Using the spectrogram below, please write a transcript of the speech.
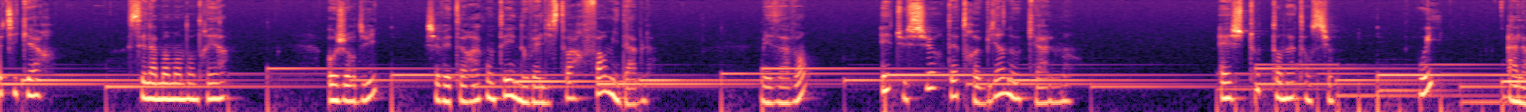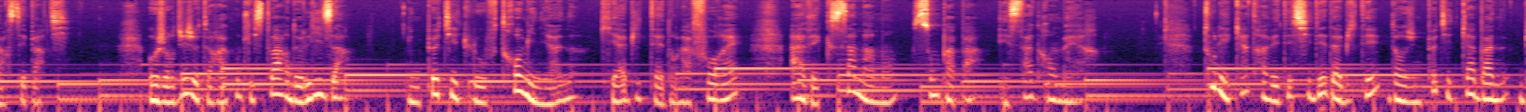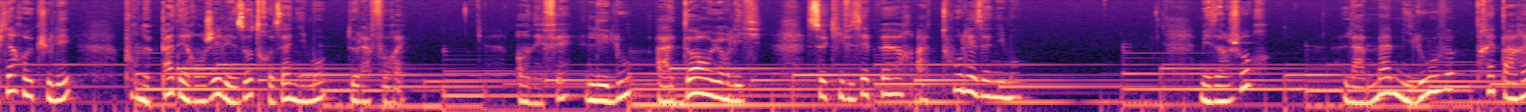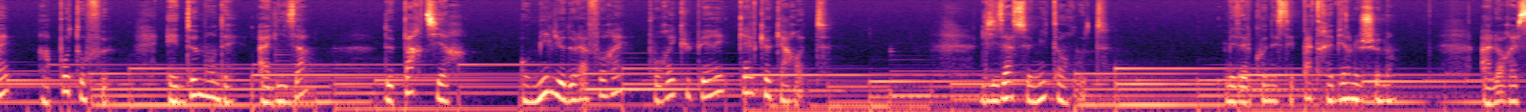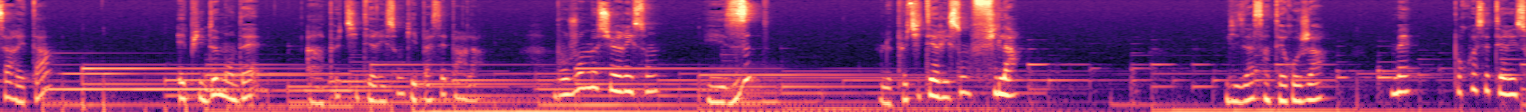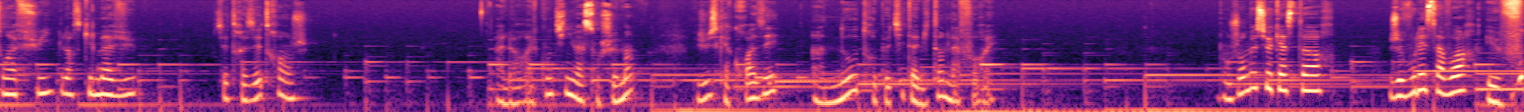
petit cœur, c'est la maman d'Andrea. Aujourd'hui, je vais te raconter une nouvelle histoire formidable. Mais avant, es-tu sûr d'être bien au calme? Ai-je toute ton attention? Oui? Alors c'est parti. Aujourd'hui, je te raconte l'histoire de Lisa, une petite louve trop mignonne qui habitait dans la forêt avec sa maman, son papa et sa grand-mère tous les quatre avaient décidé d'habiter dans une petite cabane bien reculée pour ne pas déranger les autres animaux de la forêt. En effet, les loups adorent hurler, ce qui faisait peur à tous les animaux. Mais un jour, la mamie louve préparait un pot-au-feu et demandait à Lisa de partir au milieu de la forêt pour récupérer quelques carottes. Lisa se mit en route mais elle connaissait pas très bien le chemin. Alors elle s'arrêta et puis demandait à un petit hérisson qui passait par là. Bonjour monsieur hérisson. Et zut Le petit hérisson fila. Lisa s'interrogea. Mais pourquoi cet hérisson a fui lorsqu'il m'a vue C'est très étrange. Alors elle continua son chemin jusqu'à croiser un autre petit habitant de la forêt. Bonjour, monsieur Castor. Je voulais savoir. Et vous?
